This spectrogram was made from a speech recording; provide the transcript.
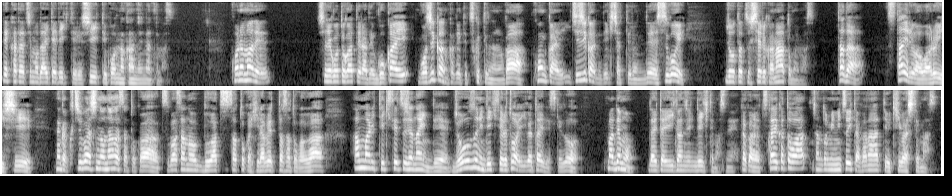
で、形も大体できてるし、ってこんな感じになってます。これまで、知れ事がてらで5回、5時間かけて作ってたのが、今回1時間でできちゃってるんで、すごい上達してるかなと思います。ただ、スタイルは悪いし、なんかくちばしの長さとか、翼の分厚さとか平べったさとかがあんまり適切じゃないんで、上手にできてるとは言い難いですけど、まあでも、だいたいいい感じにできてますね。だから使い方はちゃんと身についたかなっていう気はしてます。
